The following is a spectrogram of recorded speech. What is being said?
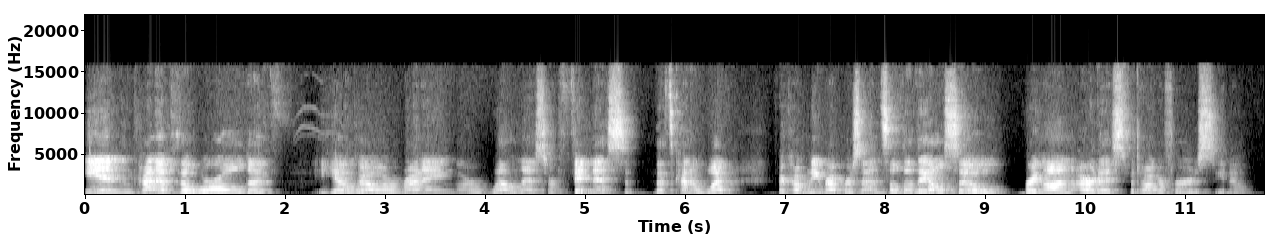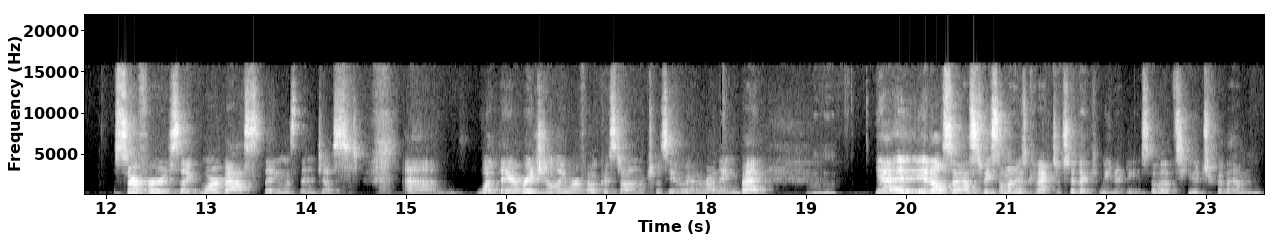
in kind of the world of yoga or running or wellness or fitness. That's kind of what their company represents. Although they also bring on artists, photographers, you know, surfers, like more vast things than just um, what they originally were focused on, which was yoga and running. But Mhm. Yeah, it, also has to be someone who's connected to the community. So that's huge for them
